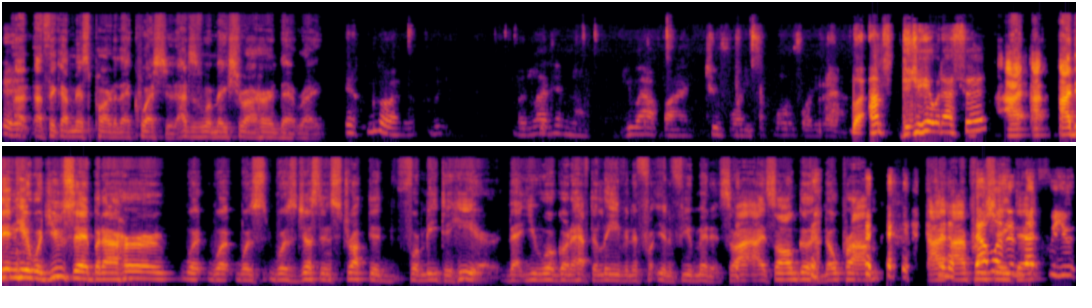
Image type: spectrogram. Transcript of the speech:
Yeah, I I think I missed part of that question. I just want to make sure I heard that right. yeah, go ahead. But let him know. You out by two forty, one forty-one. But I'm. Did you hear what I said? I, I I didn't hear what you said, but I heard what what was was just instructed for me to hear that you were going to have to leave in a, f- in a few minutes. So I, it's all good, no problem. I, You know, I that wasn't that. meant for you.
